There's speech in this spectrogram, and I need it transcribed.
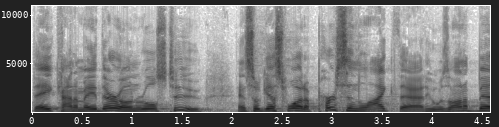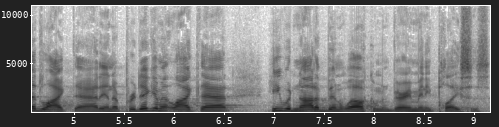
they kind of made their own rules too. And so, guess what? A person like that, who was on a bed like that, in a predicament like that, he would not have been welcome in very many places.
